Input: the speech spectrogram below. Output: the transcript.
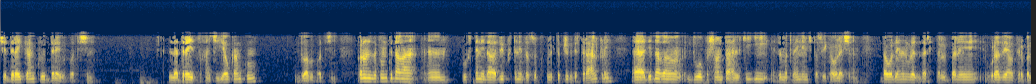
چې درې کم کړو درې به پاتې شي. له درې څخه چې یو کم کړو دوه به پاتې شي. ګرانو زده کوونکو دغه پوښتنې دغه دوی پوښتنې تاسو په خپل کتابچه کې درته حل کړئ. د دغه دوه په شان ته حل کېږي زه مطمئن یم چې تاسو یې کولی شئ. دا ور د نن ورځې درس تر بلې ورځې او تر بل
